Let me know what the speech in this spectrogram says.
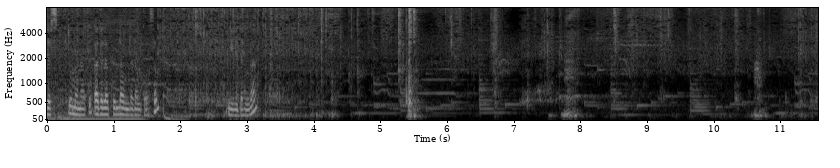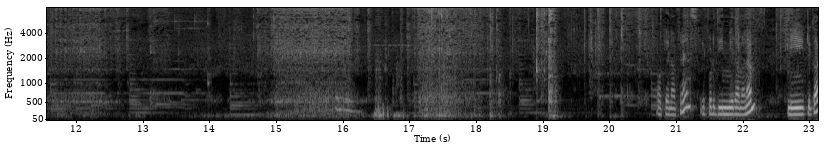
జస్ట్ మనకు కదలకుండా ఉండడం కోసం ఈ విధంగా ఓకేనా ఫ్రెండ్స్? ఇప్పుడు దీని మీద మనం నీట్గా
